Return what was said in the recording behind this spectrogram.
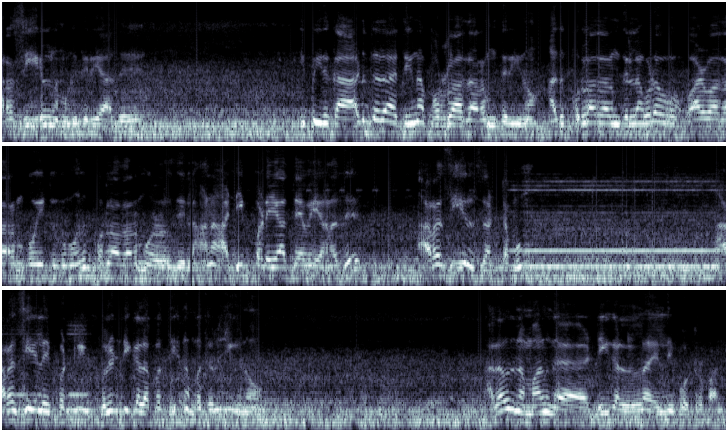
அரசியல் நமக்கு தெரியாது. இப்போ இதுக்கு அடுத்ததாக எடுத்திங்கன்னா பொருளாதாரம் தெரியணும். அது பொருளாதாரம் தெரியலாம் கூட வாழ்வாதாரம் போயிட்டு இருக்கும்போது பொருளாதாரம் ஓரளவு தெரியலாம் ஆனால் அடிப்படையாக தேவையானது அரசியல் சட்டமும் அரசியலை பற்றி பொலிட்டிக்கலை பற்றி நம்ம தெரிஞ்சுக்கணும். அதாவது நம்ம ஆளுங்க டீகள் எல்லாம் எழுதி போட்டிருப்பாங்க.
